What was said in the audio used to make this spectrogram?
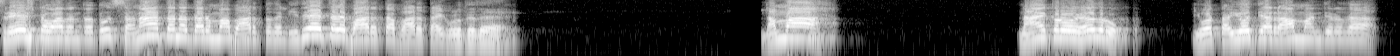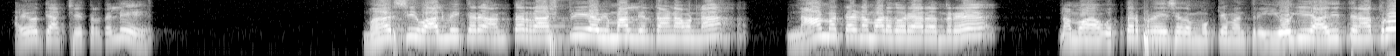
ಶ್ರೇಷ್ಠವಾದಂಥದ್ದು ಸನಾತನ ಧರ್ಮ ಭಾರತದಲ್ಲಿ ಇದೇ ತಳೆ ಭಾರತ ಭಾರತ ಆಗಿ ಉಳಿದಿದೆ. ನಮ್ಮ ನಾಯಕರು ಹೇಳಿದ್ರು, ಇವತ್ತು ಅಯೋಧ್ಯ ರಾಮ ಮಂದಿರದ ಅಯೋಧ್ಯ ಕ್ಷೇತ್ರದಲ್ಲಿ ಮಹರ್ಷಿ ವಾಲ್ಮೀಕರ ಅಂತಾರಾಷ್ಟ್ರೀಯ ವಿಮಾನ ನಿಲ್ದಾಣವನ್ನ ನಾಮಕರಣ ಮಾಡಿದವರು ಯಾರಂದ್ರೆ ನಮ್ಮ ಉತ್ತರ ಪ್ರದೇಶದ ಮುಖ್ಯಮಂತ್ರಿ ಯೋಗಿ ಆದಿತ್ಯನಾಥರು,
